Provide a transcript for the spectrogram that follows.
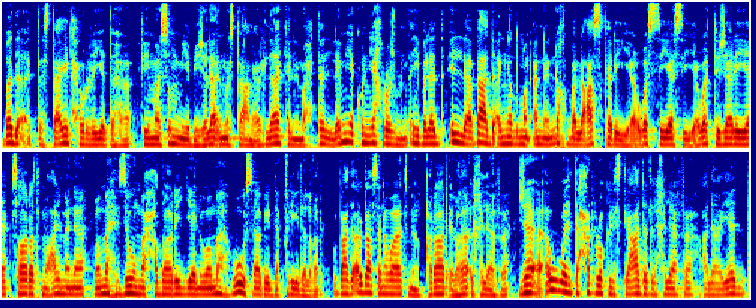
بدأت تستعيد حريتها فيما سمي بجلاء المستعمر لكن المحتل لم يكن يخرج من أي بلد إلا بعد أن يضمن أن النخبة العسكرية والسياسية والتجارية صارت معلمنة ومهزومة حضاريا ومهووسة بتقليد الغرب. وبعد أربع سنوات من قرار إلغاء الخلافة جاء أول تحرك لاستعادة الخلافة الخلافة على يد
